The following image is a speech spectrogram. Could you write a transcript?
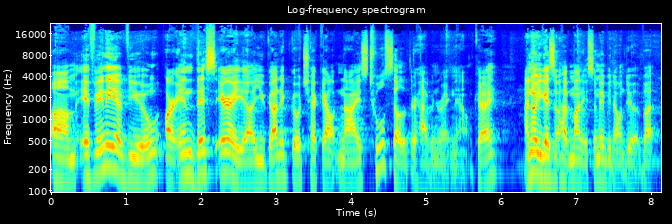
Um, if any of you are in this area, you got to go check out Nye's tool sale that they're having right now, okay? I know you guys don't have money, so maybe don't do it, but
